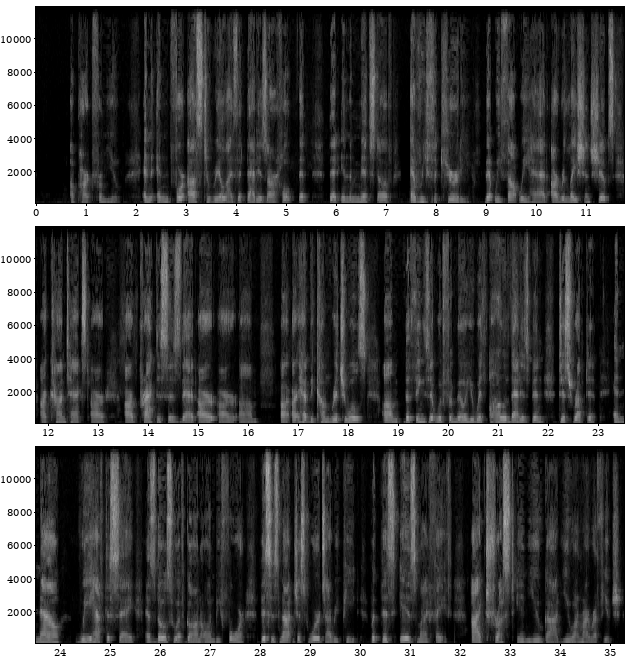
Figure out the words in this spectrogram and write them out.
apart from you and and for us to realize that that is our hope that that in the midst of every security that we thought we had our relationships our context our our practices that are are, um, are, are have become rituals um, the things that we're familiar with all of that has been disrupted and now we have to say, as those who have gone on before, this is not just words I repeat, but this is my faith. I trust in you, God. You are my refuge.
